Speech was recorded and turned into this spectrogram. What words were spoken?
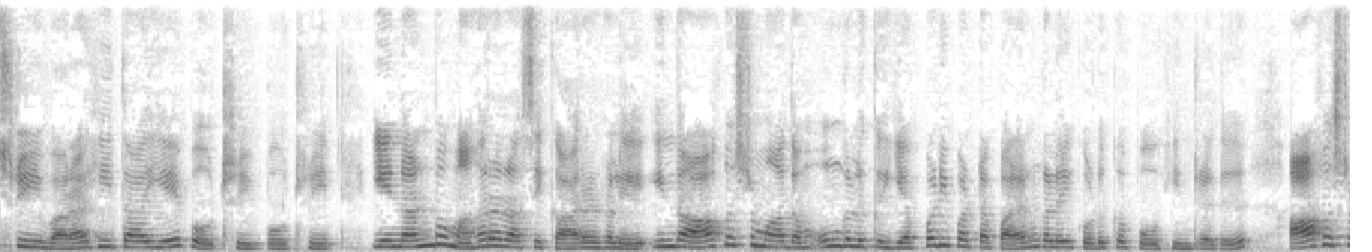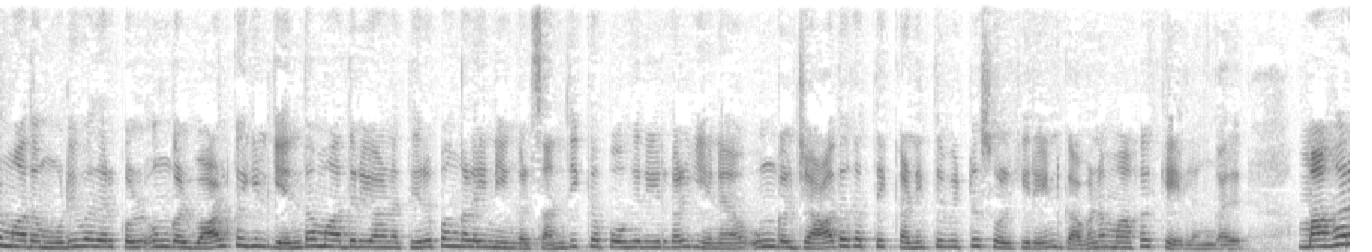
ஸ்ரீ வராகிதாயே போற்றி போற்றி. என் அன்பு மகர ராசிக்காரர்களே இந்த ஆகஸ்ட் மாதம் உங்களுக்கு எப்படிப்பட்ட பலன்களை கொடுக்க போகின்றது? ஆகஸ்ட் மாதம் முடிவதற்குள் உங்கள் வாழ்க்கையில் எந்த மாதிரியான திருப்பங்களை நீங்கள் சந்திக்க போகிறீர்கள் என உங்கள் ஜாதகத்தை கணித்துவிட்டு சொல்கிறேன். கவனமாக கேளுங்கள். மகர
